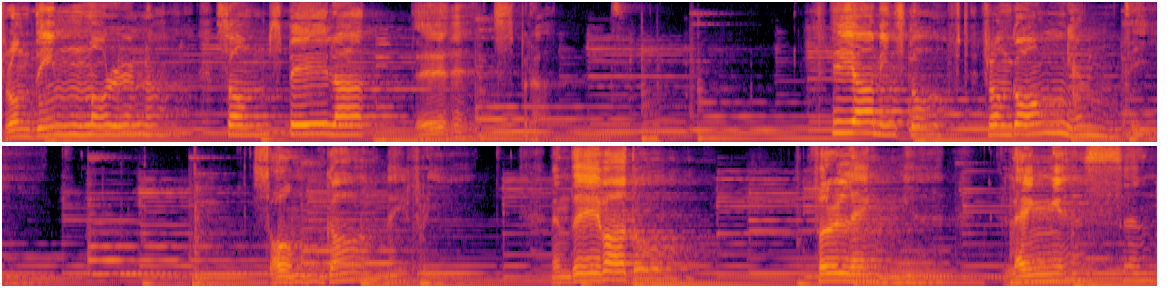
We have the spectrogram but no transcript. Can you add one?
Från dimmorna som spelade ett spratt. Jag minns doft från gången tid som gav mig frid. Men det var då för länge, länge sen.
